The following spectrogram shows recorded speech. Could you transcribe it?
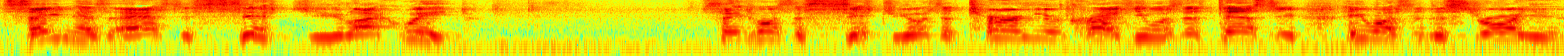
Satan has asked to sift you like wheat. Satan wants to sift you. He wants to turn your Christ. He wants to test you. He wants to destroy you.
